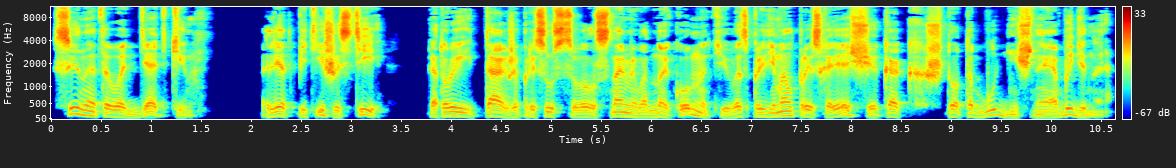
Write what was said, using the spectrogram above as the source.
Сын этого дядьки, лет пяти-шести, который также присутствовал с нами в одной комнате, воспринимал происходящее как что-то будничное и обыденное.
